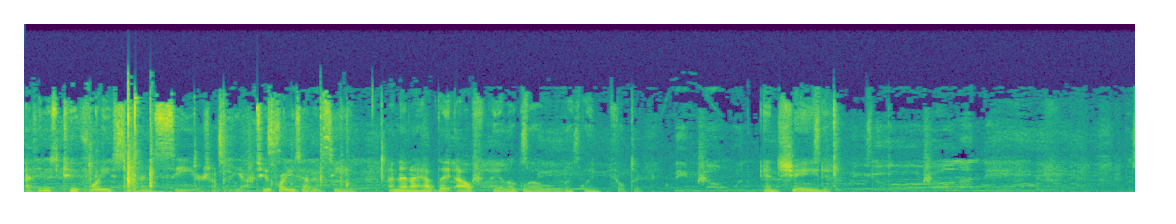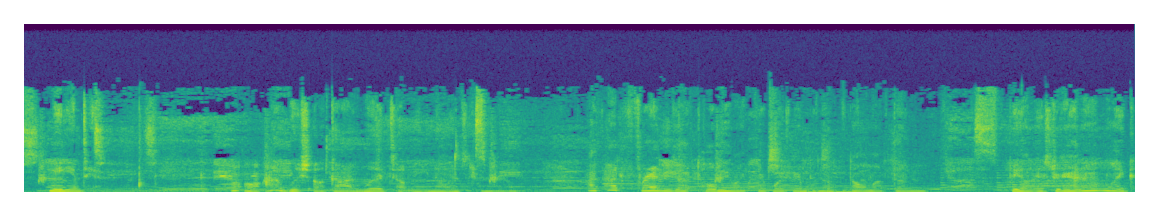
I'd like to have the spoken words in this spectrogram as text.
I think it's 247C or something. Yeah, 247C. And then I have the e.l.f. Halo Glow liquid filter in shade medium tan. Uh-uh, I wish a guy would tell me, you know, Instagram. I've had friends that told me like their boyfriend don't, don't let them be on Instagram and I'm like,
